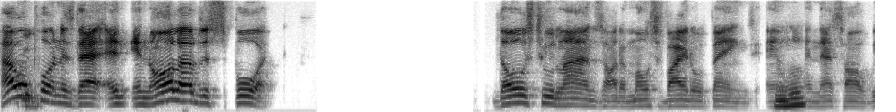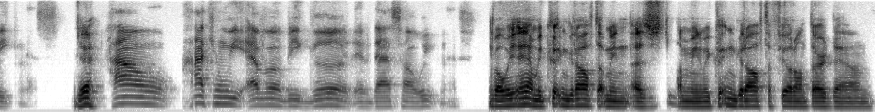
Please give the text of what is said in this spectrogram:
How important is that in, in all of the sport? Those two lines are the most vital things, and, Mhm. and that's our weakness. yeah. How how can we ever be good if that's our weakness? Well, we and we couldn't get off. The, I mean, as I mean, we couldn't get off the field on third down.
